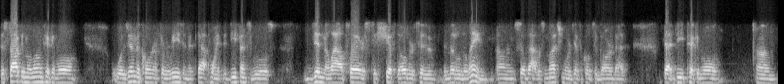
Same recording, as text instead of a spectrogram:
the Stockton Malone pick and roll was in the corner for a reason. At that point, the defensive rules didn't allow players to shift over to the middle of the lane. Um, so that was much more difficult to guard that that deep pick and roll um,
